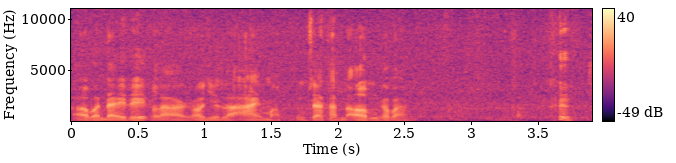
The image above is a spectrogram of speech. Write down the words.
Ở bên đây riết là coi như là ai mập cũng sẽ thành ốm các bạn.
